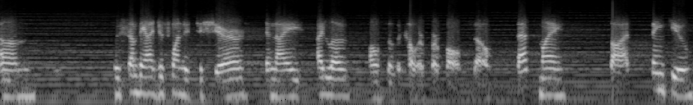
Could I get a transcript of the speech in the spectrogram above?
um, was something I just wanted to share and I I love also the color purple. So that's my thought. Thank you.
